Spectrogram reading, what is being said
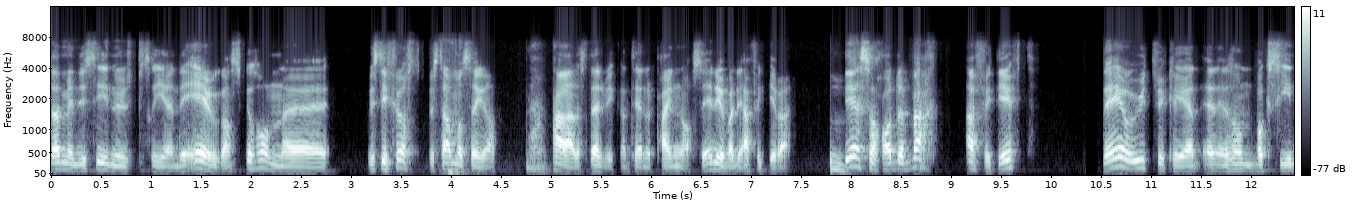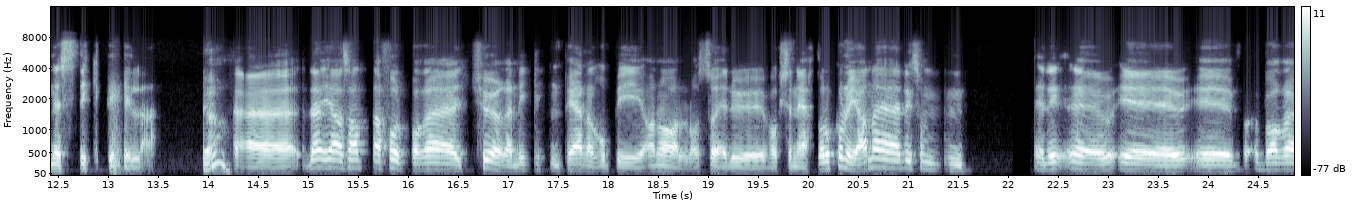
den medisinindustrien, det er jo ganske sånn eh, Hvis de først bestemmer seg at her er det sted vi kan tjene penger, så er de jo veldig effektive. Mm. Det som hadde vært effektivt, det er å utvikle en, en, en sånn vaksinestikkpille. Ja. Uh, det, ja, sant? Der folk bare kjører en liten peler opp i analen, og så er du vaksinert. Og da kan du gjerne liksom uh, uh, bare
